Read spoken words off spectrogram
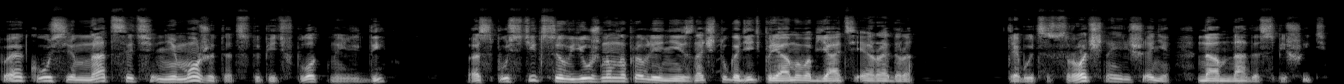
ПК-17 не может отступить в плотные льды, а спуститься в южном направлении значит угодить прямо в объятия Редера. Требуется срочное решение, нам надо спешить.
